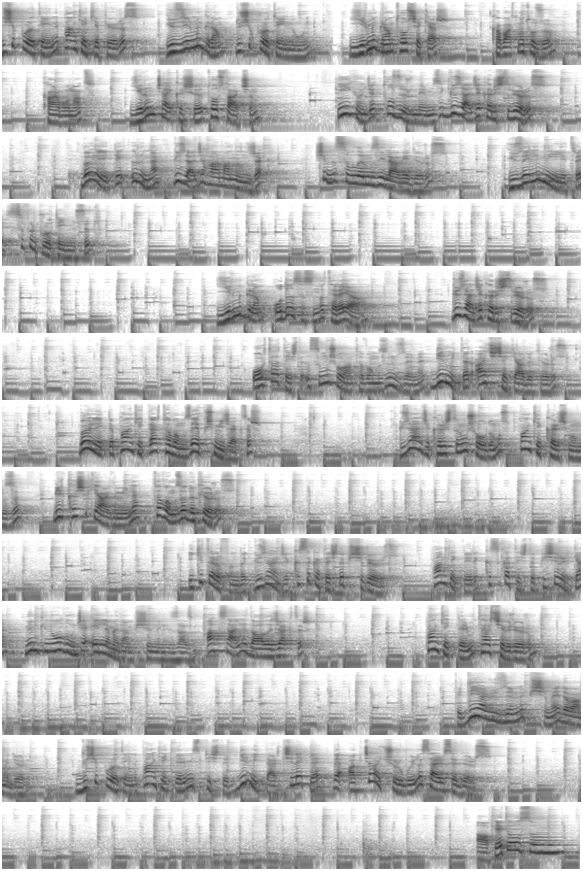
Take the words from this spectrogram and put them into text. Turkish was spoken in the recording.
Düşük proteinli pankek yapıyoruz. 120 gram düşük proteinli un, 20 gram toz şeker, kabartma tozu, karbonat, yarım çay kaşığı toz tarçın. İlk önce toz ürünlerimizi güzelce karıştırıyoruz. Böylelikle ürünler güzelce harmanlanacak. Şimdi sıvılarımızı ilave ediyoruz. 150 ml sıfır proteinli süt, 20 gram oda ısısında tereyağı. Güzelce karıştırıyoruz. Orta ateşte ısınmış olan tavamızın üzerine bir miktar ayçiçek yağı döküyoruz. Böylelikle pankekler tavamıza yapışmayacaktır. Güzelce karıştırmış olduğumuz pankek karışmamızı bir kaşık yardımıyla tavamıza döküyoruz. İki tarafında güzelce kısık ateşte pişiriyoruz. Pankekleri kısık ateşte pişirirken mümkün olduğunca ellemeden pişirmeniz lazım. Aksi halde dağılacaktır. Pankeklerimi ters çeviriyorum. Ve diğer yüzlerinde pişirmeye devam ediyorum. Düşük proteinli pankeklerimiz pişti. Bir miktar çilekle ve akçaağaç şurubuyla servis ediyoruz. Afiyet olsun.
